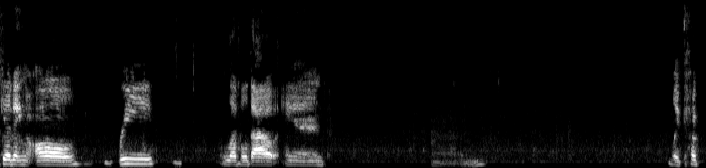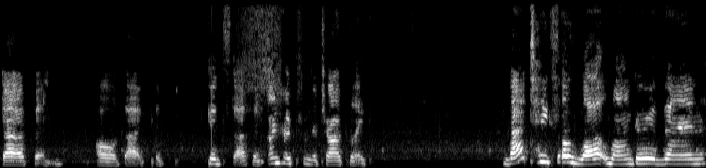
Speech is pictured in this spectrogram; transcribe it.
getting all re leveled out and um, like hooked up and all of that good, good stuff and unhooked from the truck like that takes a lot longer than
